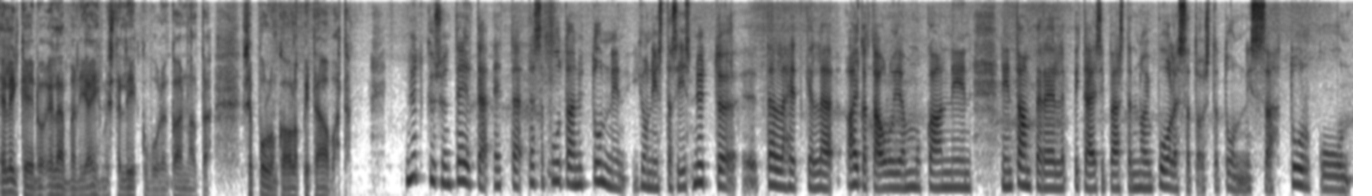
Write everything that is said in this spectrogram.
elinkeinoelämän ja ihmisten liikkuvuuden kannalta se pullonkaula pitää avata. Nyt kysyn teiltä, että tässä puhutaan nyt tunnin junista, siis nyt tällä hetkellä aikataulujen mukaan, niin, niin Tampereelle pitäisi päästä noin puolessa toista tunnissa. Turkuun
